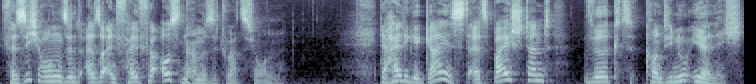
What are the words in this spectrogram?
Versicherungen sind also ein Fall für Ausnahmesituationen. Der Heilige Geist als Beistand wirkt kontinuierlich.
